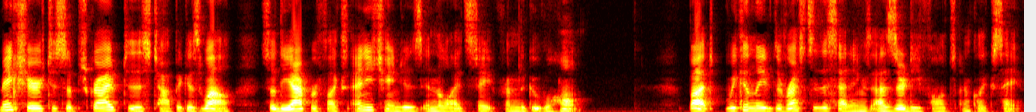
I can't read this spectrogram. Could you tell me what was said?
Make sure to subscribe to this topic as well, so the app reflects any changes in the light state from the Google Home. But we can leave the rest of the settings as their defaults and click Save.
